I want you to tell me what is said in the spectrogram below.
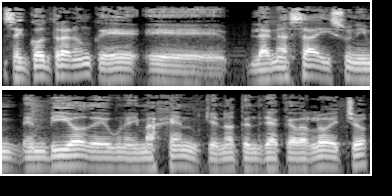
se encontraron que eh, la NASA hizo un envío de una imagen que no tendría que haberlo hecho,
